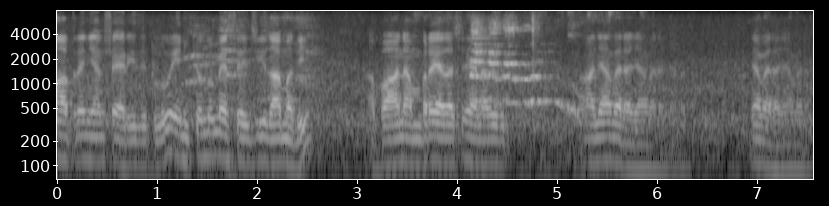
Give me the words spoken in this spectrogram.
മാത്രമേ ഞാൻ ഷെയർ ചെയ്തിട്ടുള്ളൂ. എനിക്കൊന്ന് മെസ്സേജ് ചെയ്താൽ മതി. അപ്പോൾ ആ നമ്പർ ഏതാച്ചാൽ ഞാനത് ആ ഞാൻ വരാം ഞാൻ വരാം ഞാൻ വരാം. ഞാൻ വരാം ഞാൻ വരാം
